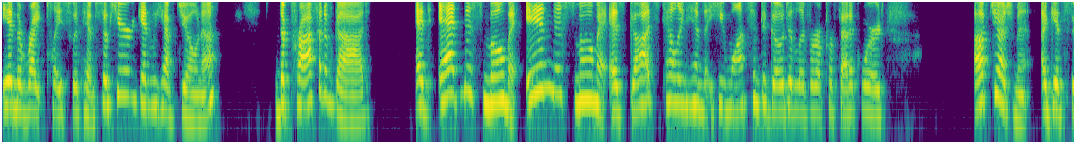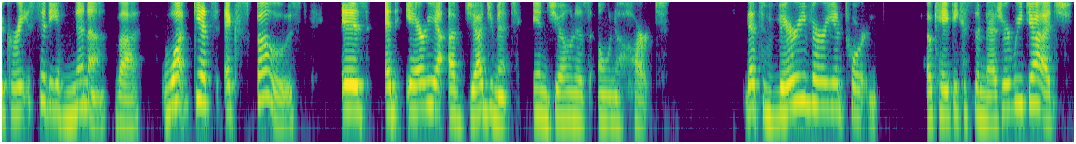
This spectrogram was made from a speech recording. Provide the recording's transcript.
in the right place with Him. So here again, we have Jonah, the prophet of God, and at this moment, in this moment, as God's telling him that he wants him to go deliver a prophetic word of judgment against the great city of Nineveh, what gets exposed is an area of judgment in Jonah's own heart. That's very, very important. Okay, because the measure we judge.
